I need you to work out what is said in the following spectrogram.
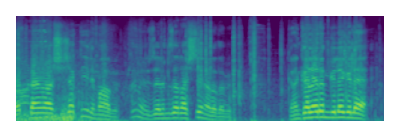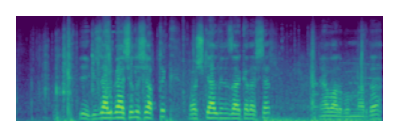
Hep ben rushlayacak değilim abi. Değil mi? Üzerimize rushlayın arada bir. Kankalarım güle güle. İyi güzel bir açılış yaptık. Hoş geldiniz arkadaşlar. Ne var bunlarda?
